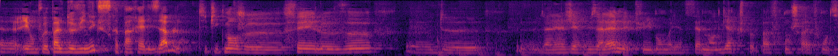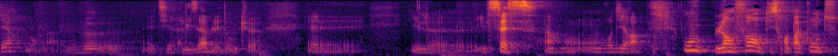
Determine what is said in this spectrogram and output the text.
et on ne pouvait pas le deviner que ce ne serait pas réalisable, typiquement je fais le vœu d'aller à Jérusalem, et puis bon, bah, il y a tellement de guerres que je ne peux pas franchir les frontières, bon, bah, le vœu est irréalisable, et donc il, cesse, hein, on, on redira. Ou l'enfant qui ne se rend pas compte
